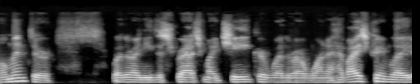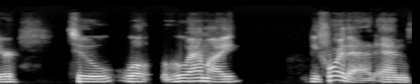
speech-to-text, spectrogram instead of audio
moment, or whether I need to scratch my cheek, or whether I want to have ice cream later, to well, who am I before that, and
